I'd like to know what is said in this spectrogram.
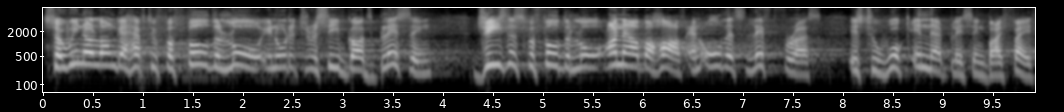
So we no longer have to fulfill the law in order to receive God's blessing. Jesus fulfilled the law on our behalf, and all that's left for us is to walk in that blessing by faith.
